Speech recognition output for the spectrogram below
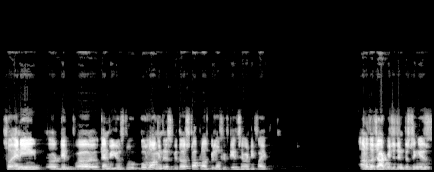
So any uh, dip uh, can be used to go long in this with a stop loss below 1575. Another chart which is interesting is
